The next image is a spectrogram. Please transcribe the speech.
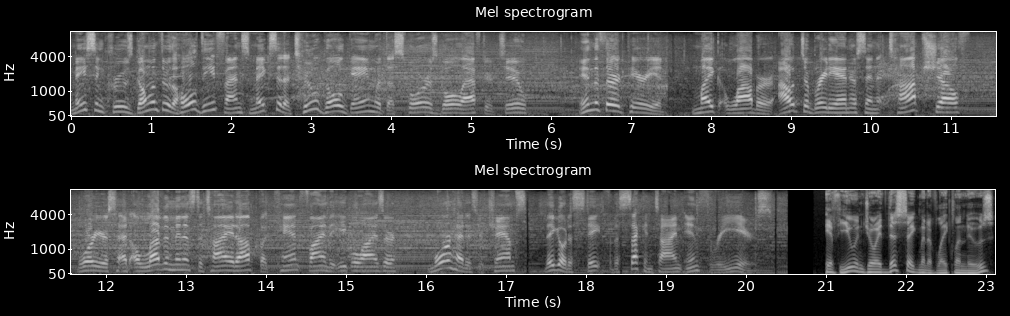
Mason Cruz going through the whole defense makes it a two-goal game with the scorer's goal after two. In the third period, Mike Lauber out to Brady Anderson, top shelf. Warriors had 11 minutes to tie it up, but can't find the equalizer. Moorhead is your champs. They go to state for the second time in three years. If you enjoyed this segment of Lakeland News,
